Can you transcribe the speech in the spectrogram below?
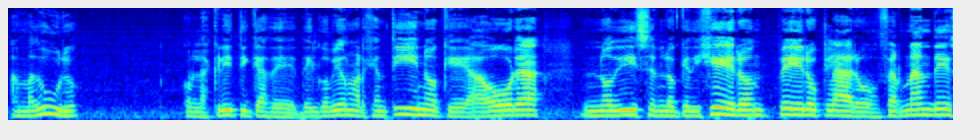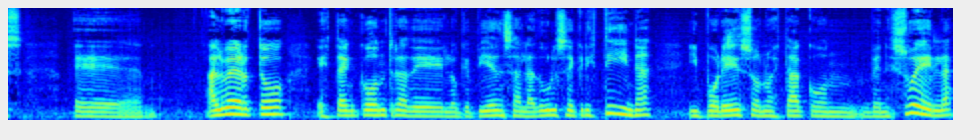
a Maduro con las críticas de- del gobierno argentino que ahora no dicen lo que dijeron, pero claro, Fernández eh, Alberto está en contra de lo que piensa la dulce Cristina y por eso no está con Venezuela.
